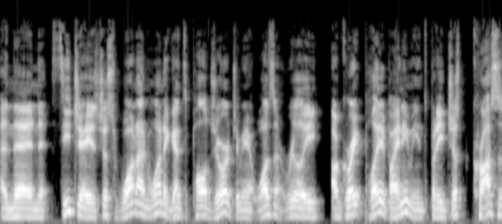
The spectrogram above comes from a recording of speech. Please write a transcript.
And then CJ is just one on one against Paul George. I mean, it wasn't really a great play by any means, but he just crosses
